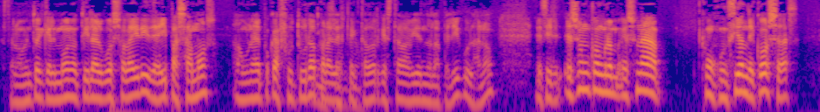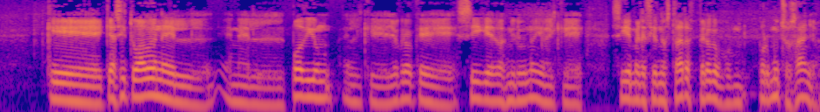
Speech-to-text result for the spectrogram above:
hasta el momento en que el mono tira el hueso al aire y de ahí pasamos a una época futura para el espectador que estaba viendo la película, ¿no? Es decir, es, un es una conjunción de cosas que, ha situado en el, en el podium en el que yo creo que sigue 2001 y en el que sigue mereciendo estar, espero que por, muchos años.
